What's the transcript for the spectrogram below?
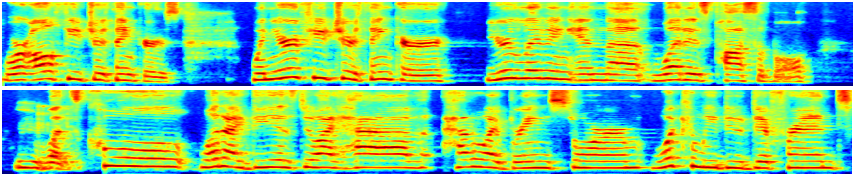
We're all future thinkers. When you're a future thinker, you're living in the what is possible. Mm-hmm. What's cool? What ideas do I have? How do I brainstorm? What can we do different?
